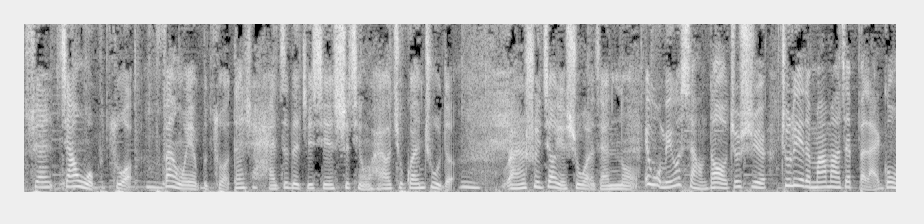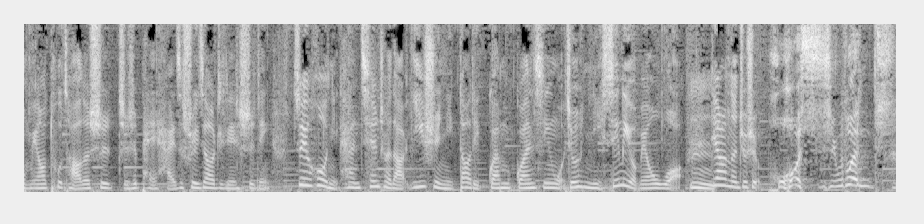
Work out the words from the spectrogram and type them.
虽然家务我不做，饭我也不做，但是孩子的这些事情我还要去关注的。嗯晚上睡觉也是我在弄。哎，我没有想到，就是朱丽叶的妈妈在本来跟我们要吐槽的是，只是陪孩子睡觉这件事情，最后你看牵扯到，一是你到底关不关心我，就是你心里有没有我；嗯第二呢，就是婆媳问题。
